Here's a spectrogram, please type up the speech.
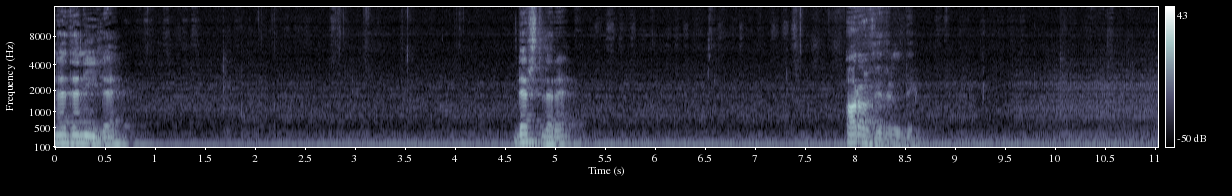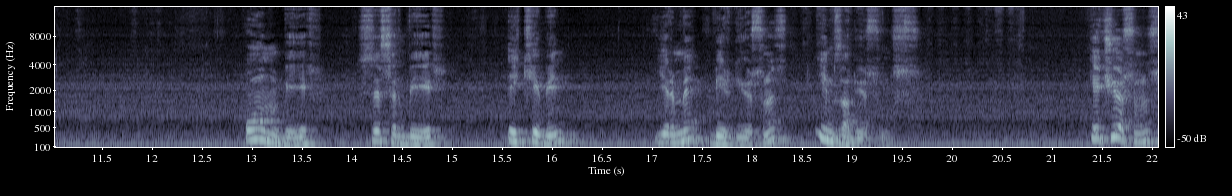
nedeniyle derslere ara verildi. 11 01 2021 diyorsunuz. imzalıyorsunuz. Geçiyorsunuz.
